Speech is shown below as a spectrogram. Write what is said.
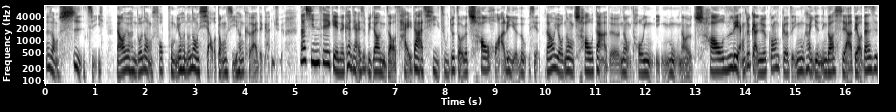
那种市集。然后有很多那种 soap，有很多那种小东西，很可爱的感觉。那新 C 给呢，看起来是比较你知道财大气粗，就走一个超华丽的路线。然后有那种超大的那种投影荧幕，然后有超亮，就感觉光隔着荧幕看眼睛都要瞎掉。但是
